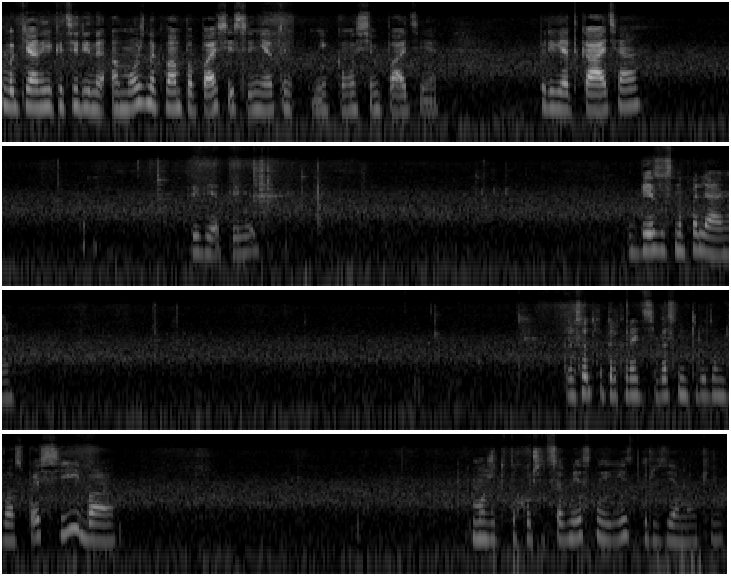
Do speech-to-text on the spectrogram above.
В океан Екатерины. А можно к вам попасть, если нету никому симпатии? Привет, Катя. Привет, привет. Безус на поляне. Красотка только ради тебя смотрю Дом 2. Спасибо. Может, это хочет совместно и есть, друзья мои, какие-нибудь?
